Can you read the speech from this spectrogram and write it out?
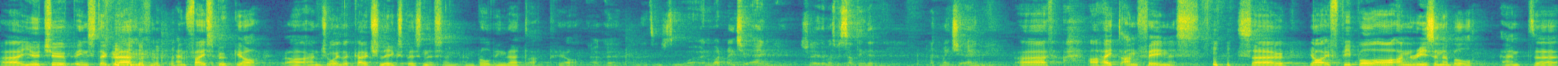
Uh, YouTube, Instagram, and Facebook, yeah. Uh, I enjoy the Coach Legs business and, and building that up, yeah. Okay, well, that's interesting. And what makes you angry? Surely there must be something that like makes you angry. Uh, I hate unfairness. so, yeah, if people are unreasonable, and uh,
